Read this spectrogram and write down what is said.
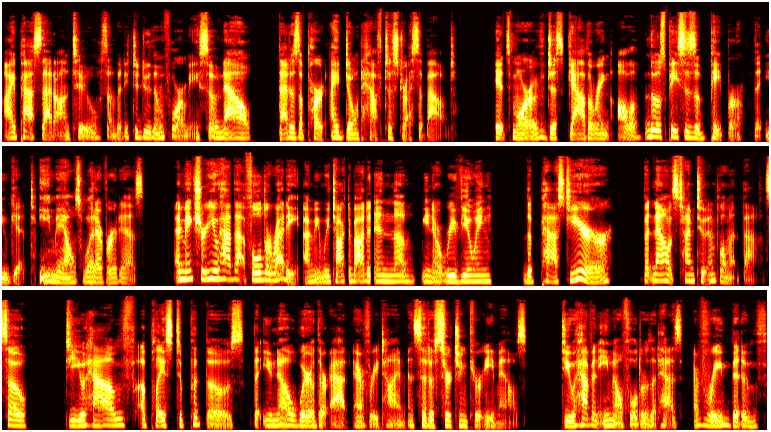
I pass that on to somebody to do them for me. So now that is a part I don't have to stress about. It's more of just gathering all of those pieces of paper that you get, emails, whatever it is. and make sure you have that folder ready. I mean, we talked about it in the, you know, reviewing the past year, but now it's time to implement that. So do you have a place to put those that you know where they're at every time instead of searching through emails? Do you have an email folder that has every bit of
